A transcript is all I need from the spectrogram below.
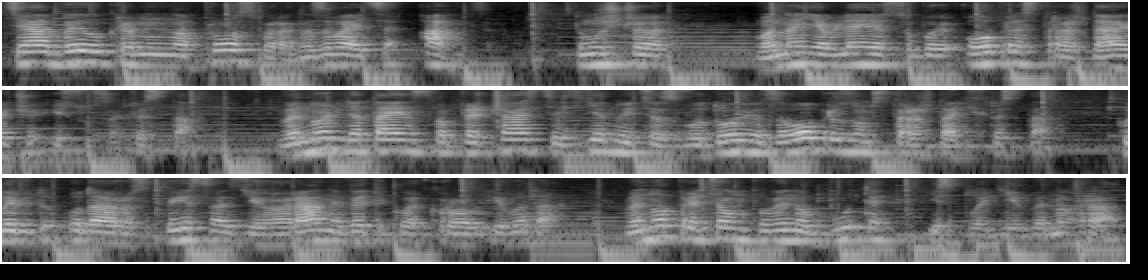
Ця виокремлена просфора називається агнцем, тому що вона являє собою образ страждаючого Ісуса Христа. Вино для таїнства причастя з'єднується з водою за образом страждань Христа, коли від удару списа з його рани витекла кров і вода. Вино при цьому повинно бути із плодів винограду.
